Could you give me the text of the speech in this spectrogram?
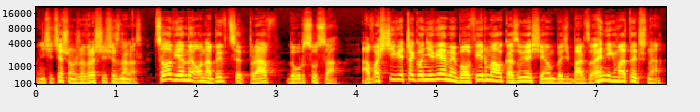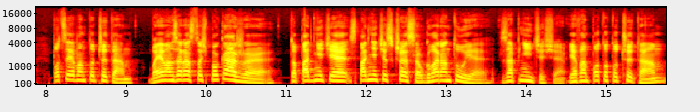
Oni się cieszą, że wreszcie się znalazł. Co wiemy o nabywcy praw do Ursusa? A właściwie czego nie wiemy, bo firma okazuje się być bardzo enigmatyczna. Po co ja wam to czytam? Bo ja wam zaraz coś pokażę. To padniecie, spadniecie z krzeseł, gwarantuję. Zapnijcie się. Ja wam po to to czytam,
